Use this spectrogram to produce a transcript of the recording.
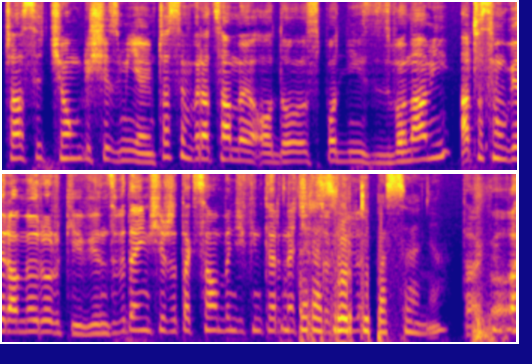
czasy ciągle się zmieniają. Czasem wracamy o, do spodni z dzwonami, a czasem ubieramy rurki, więc wydaje mi się, że tak samo będzie w internecie. Teraz co chwilę- rurki pasenie. Tak, o.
